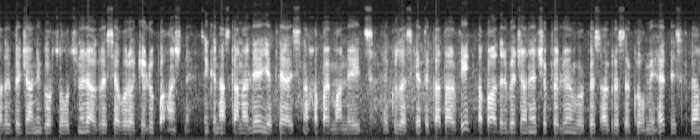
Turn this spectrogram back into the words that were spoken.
Ադրբեջանի գործողությունները ագրեսիա որակելու պահանջն է։ Այսինքն հասկանալի է, եթե այս նախապայմաններից եկուզ այս կետը կատարվի, ապա Ադրբեջանը շփվելու են որպես ագրեսոր կողմի հետ, իսկ դա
